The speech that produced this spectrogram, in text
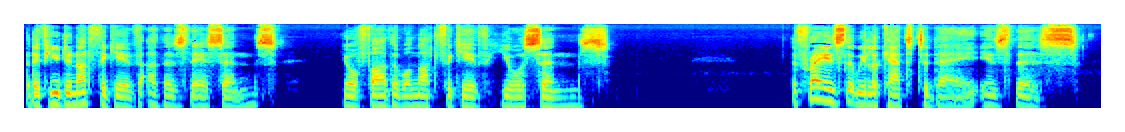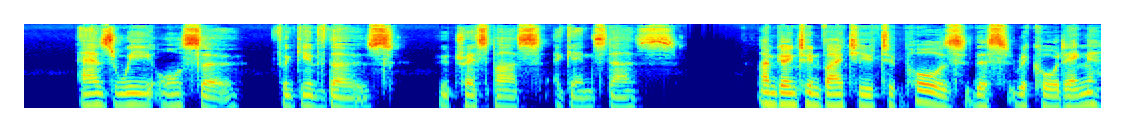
But if you do not forgive others their sins, your Father will not forgive your sins. The phrase that we look at today is this as we also forgive those who trespass against us. I'm going to invite you to pause this recording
